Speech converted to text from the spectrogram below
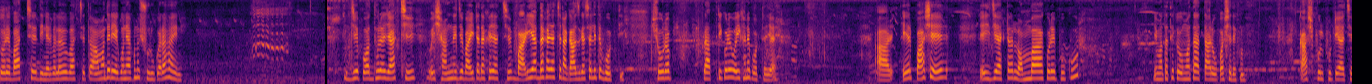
করে বাচ্ছে দিনের বেলায়ও বাচ্ছে তো আমাদের এগোনে এখনও শুরু করা হয়নি। যে পথ ধরে যাচ্ছি, ওই সামনে যে বাড়িটা দেখা যাচ্ছে, বাড়ি আর দেখা যাচ্ছে না, গাছগাছালিতে ভর্তি। সৌরভ রাত্রি করে ওইখানে পড়তে যায়। আর এর পাশে এই যে একটা লম্বা করে পুকুর, এ মাথা থেকে ও মাথা তার ওপাশে দেখুন। কাশফুল ফুটে আছে।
